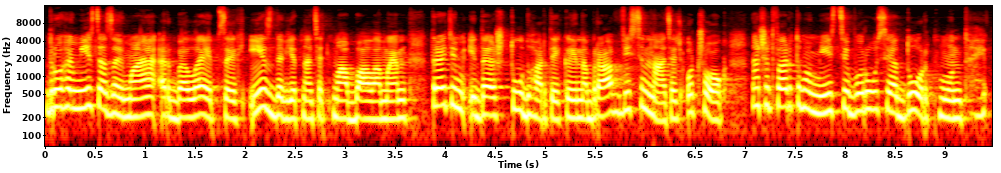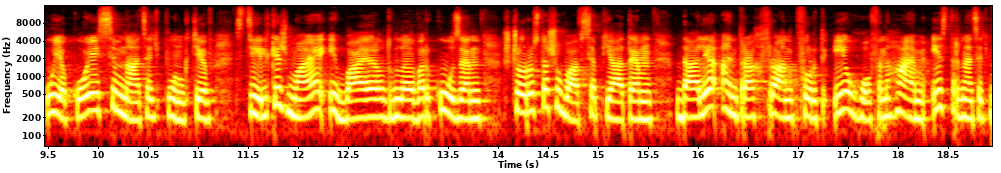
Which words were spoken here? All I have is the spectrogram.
Друге місце займає РБ Лейпциг із 19 балами. Третім іде Штутгарт, який набрав 18 очок. На четвертому місці Борусія Дортмунд, у якої 17 пунктів. Стільки ж має і Байер Леверкузен, що розташувався п'ятим. Далі Айнтрах Франкфурт і Гофенгайм із 13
